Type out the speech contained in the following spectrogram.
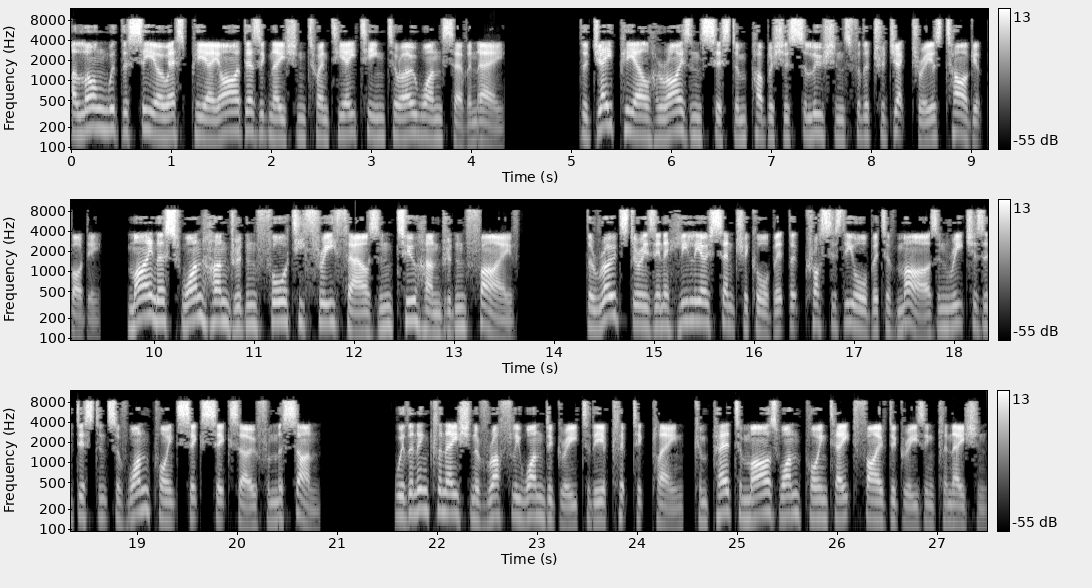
along with the COSPAR designation 2018-017A. The JPL Horizons system publishes solutions for the trajectory as target body minus 143,205. The Roadster is in a heliocentric orbit that crosses the orbit of Mars and reaches a distance of 1.660 from the Sun. With an inclination of roughly 1 degree to the ecliptic plane, compared to Mars' 1.85 degrees inclination,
